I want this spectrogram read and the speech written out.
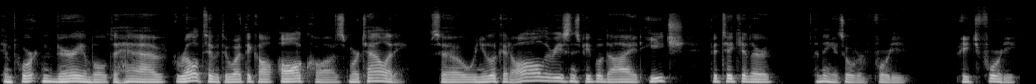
important variable to have relative to what they call all cause mortality. So when you look at all the reasons people die at each particular, I think it's over 40, age 40,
